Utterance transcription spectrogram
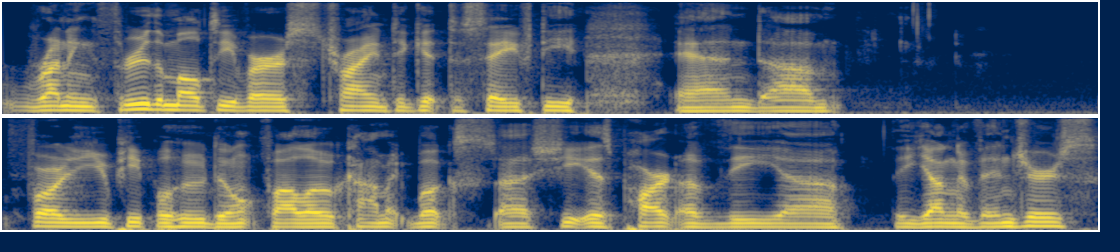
running through the multiverse, trying to get to safety. And um, for you people who don't follow comic books, uh, she is part of the uh, the Young Avengers.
